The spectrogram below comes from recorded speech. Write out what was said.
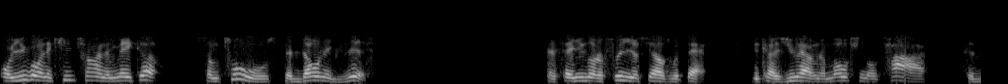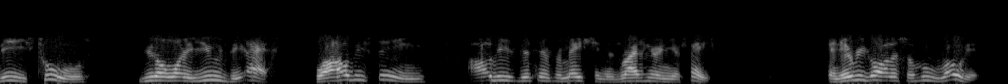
Or are you going to keep trying to make up some tools that don't exist and say you're going to free yourselves with that because you have an emotional tie to these tools? You don't want to use the axe. Well, all these things, all these disinformation is right here in your face. And regardless of who wrote it,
